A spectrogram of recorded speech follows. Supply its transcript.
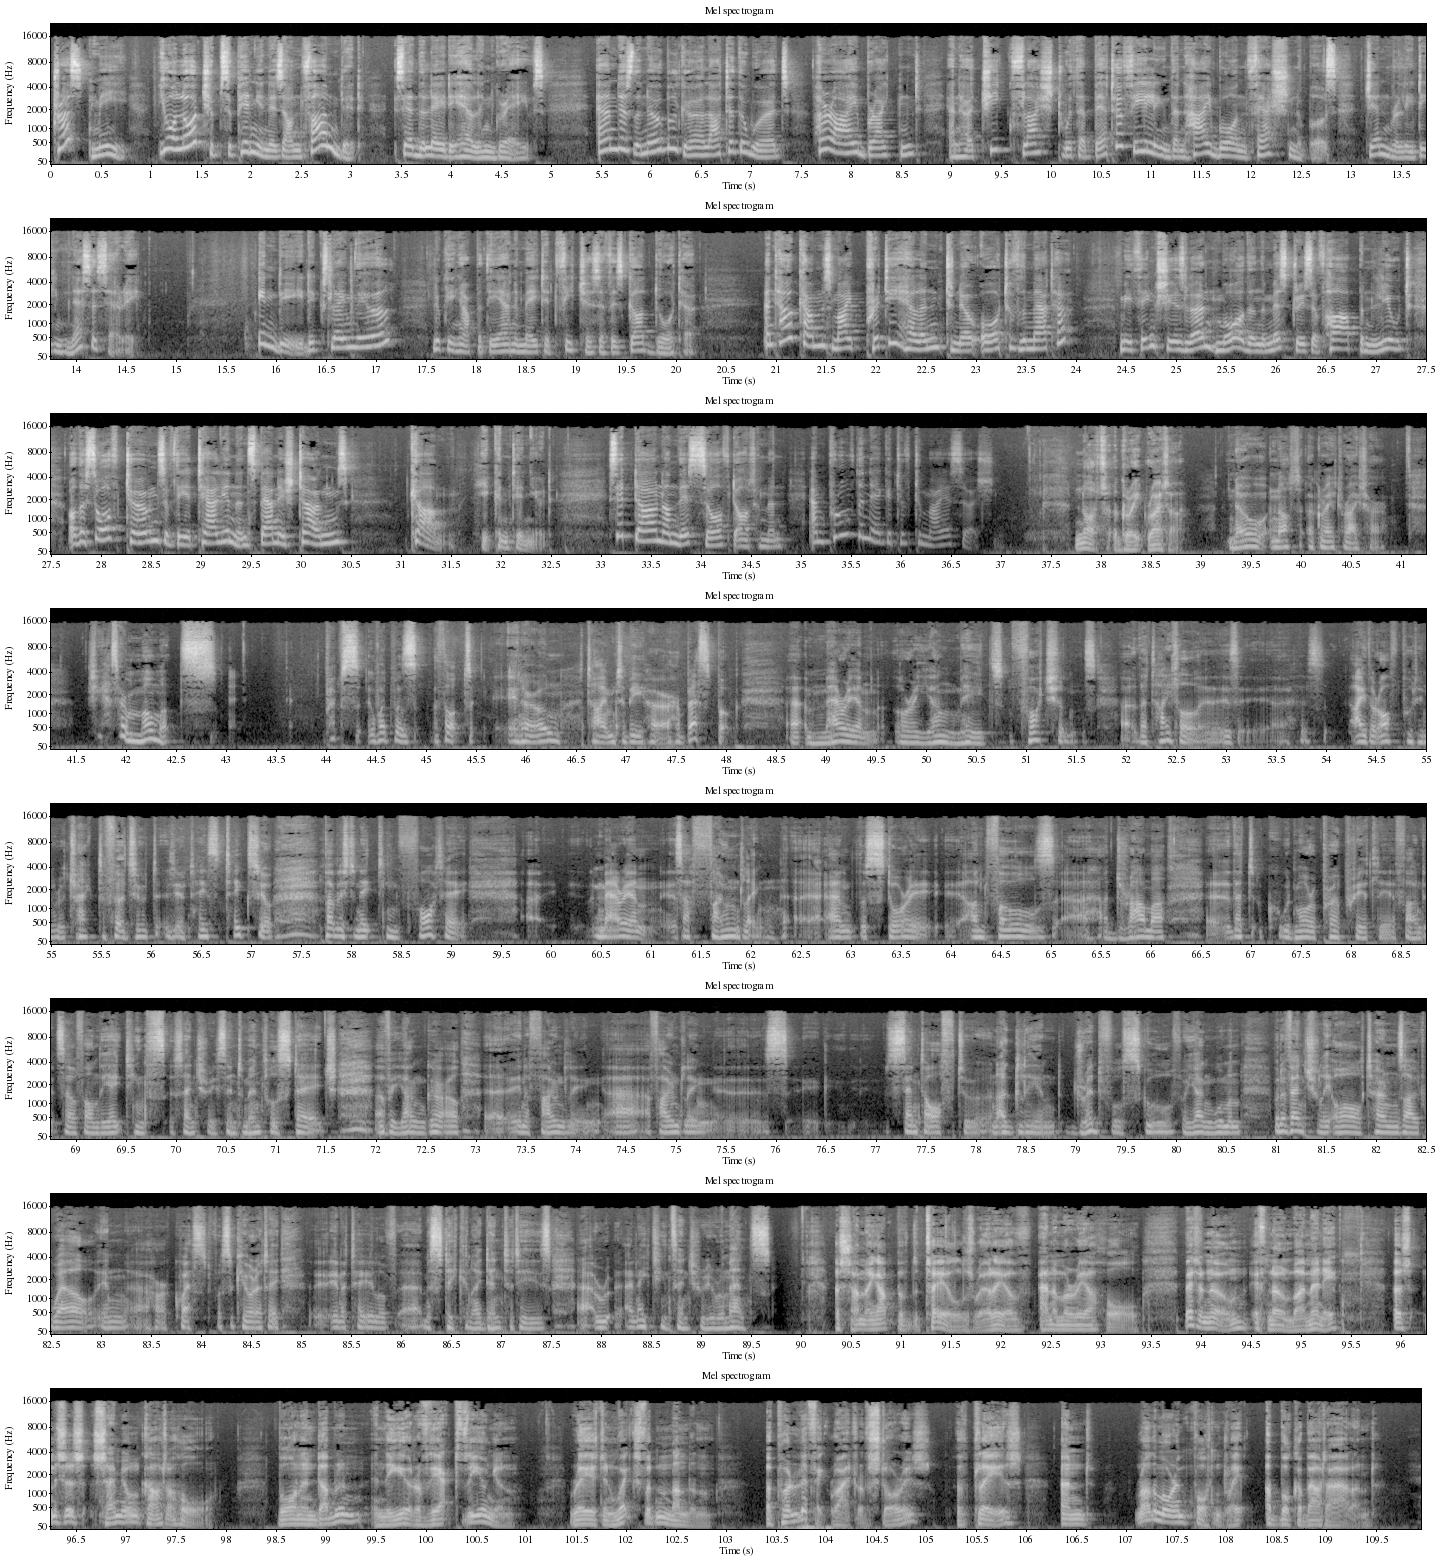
Trust me, your lordship's opinion is unfounded, said the Lady Helen Graves. And as the noble girl uttered the words, her eye brightened and her cheek flushed with a better feeling than high-born fashionables generally deem necessary. Indeed, exclaimed the Earl, looking up at the animated features of his goddaughter. And how comes my pretty Helen to know aught of the matter? Methinks she has learned more than the mysteries of harp and lute, or the soft tones of the Italian and Spanish tongues. Come, he continued, sit down on this soft ottoman and prove the negative to my assertion. Not a great writer. No, not a great writer. She has her moments. Perhaps what was thought in her own time to be her, her best book uh, Marian or a Young Maid's Fortunes. Uh, the title is, uh, is either off putting or attractive as your, your taste takes you, published in 1840. Uh, Marian is a foundling, uh, and the story unfolds uh, a drama uh, that would more appropriately have found itself on the 18th century sentimental stage of a young girl in a foundling, a foundling sent off to an ugly and dreadful school for young women, but eventually all turns out well in uh, her quest for security, uh, in a tale of uh, mistaken identities, uh, an 18th century romance. A summing up of the tales, really, of Anna Maria Hall, better known, if known by many, as Mrs. Samuel Carter Hall. Born in Dublin in the year of the Act of the Union, raised in Wexford and London, a prolific writer of stories, of plays, and rather more importantly, a book about Ireland.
